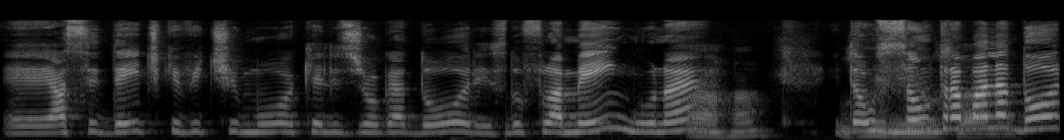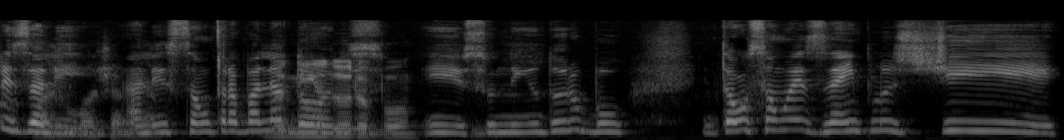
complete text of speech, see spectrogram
é, acidente que vitimou aqueles jogadores do Flamengo, né? Os Então são lá trabalhadores ali. Ali são trabalhadores. do Urubu. Isso, o ninho do urubu. Então são exemplos de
